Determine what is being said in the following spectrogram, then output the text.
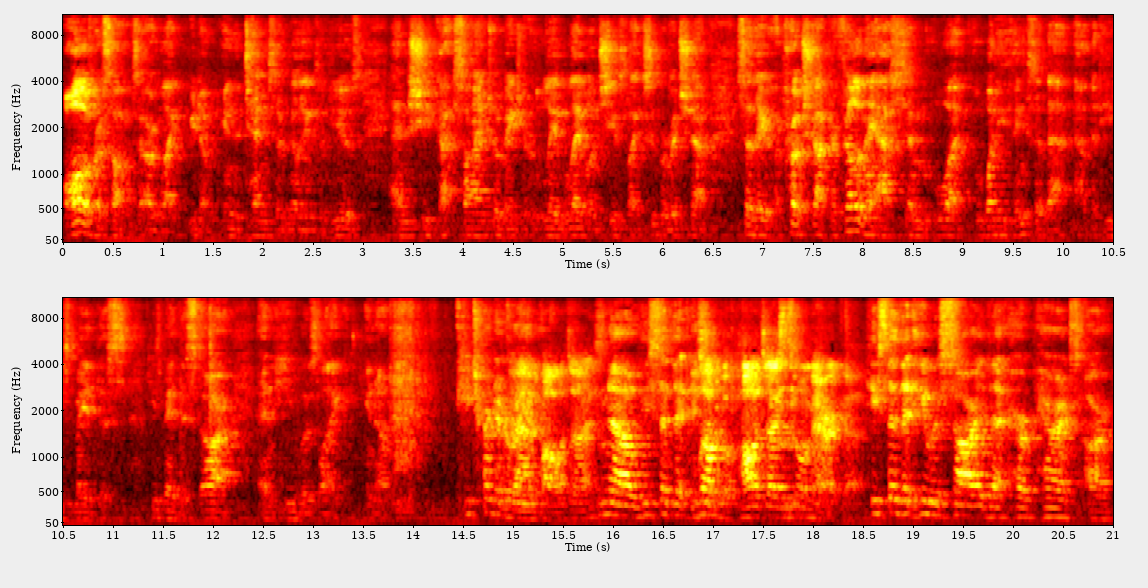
all of her songs are like you know in the tens of millions of views, and she got signed to a major label, label, and she's like super rich now. So they approached Dr. Phil and they asked him what what he thinks of that now that he's made this he's made this star, and he was like you know he turned it Did he around. apologize? No, he said that He well, should have apologized to America. he said that he was sorry that her parents are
